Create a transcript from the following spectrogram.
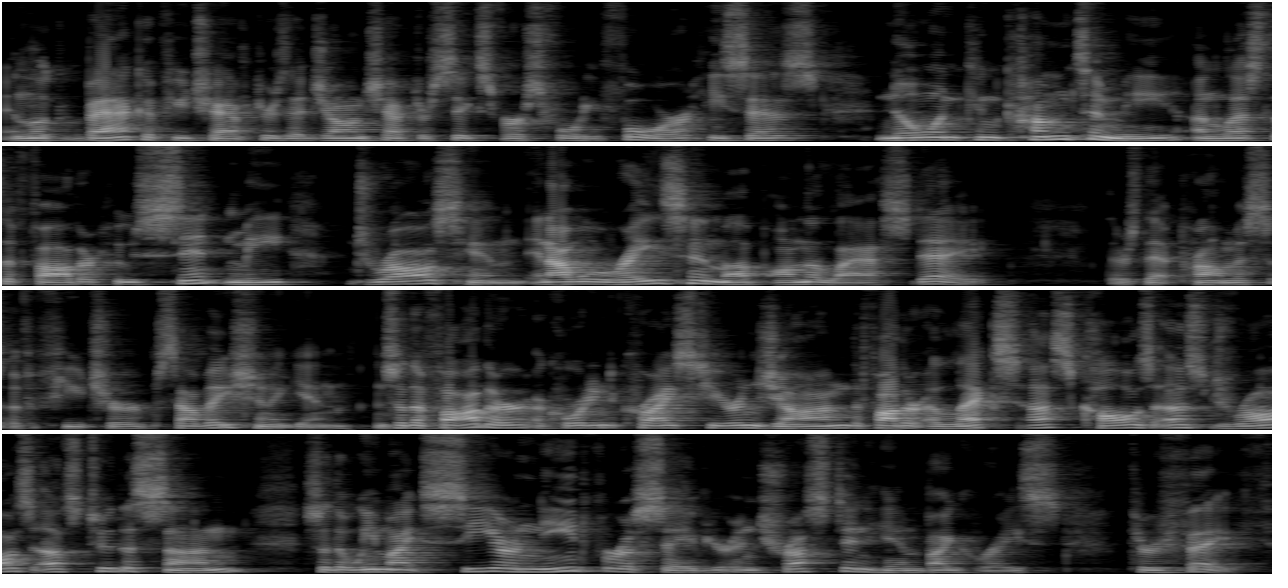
And look back a few chapters at John chapter 6, verse 44. He says, No one can come to me unless the Father who sent me draws him, and I will raise him up on the last day there's that promise of future salvation again. And so the Father, according to Christ here in John, the Father elects us, calls us, draws us to the Son, so that we might see our need for a Savior and trust in Him by grace through faith.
